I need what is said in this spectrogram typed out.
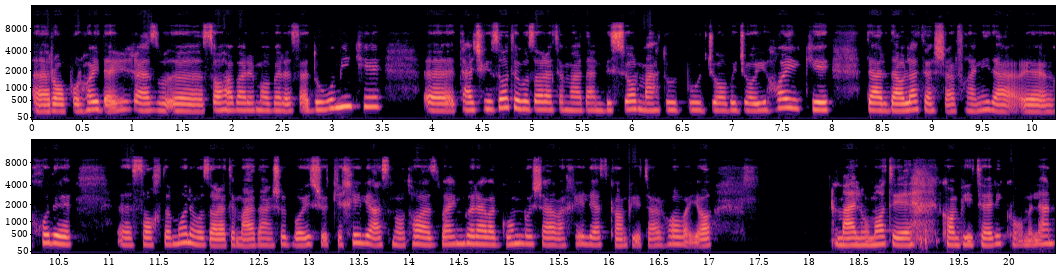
راپورهای دقیق از ساحه برای ما برسه. دومی که تجهیزات وزارت معدن بسیار محدود بود. جابجایی هایی که در دولت اشرف غنی در خود ساختمان وزارت معدن شد باعث شد که خیلی اسنادها از بین بره و گم بشه و خیلی از کامپیوترها و یا معلومات کامپیوتری کاملا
